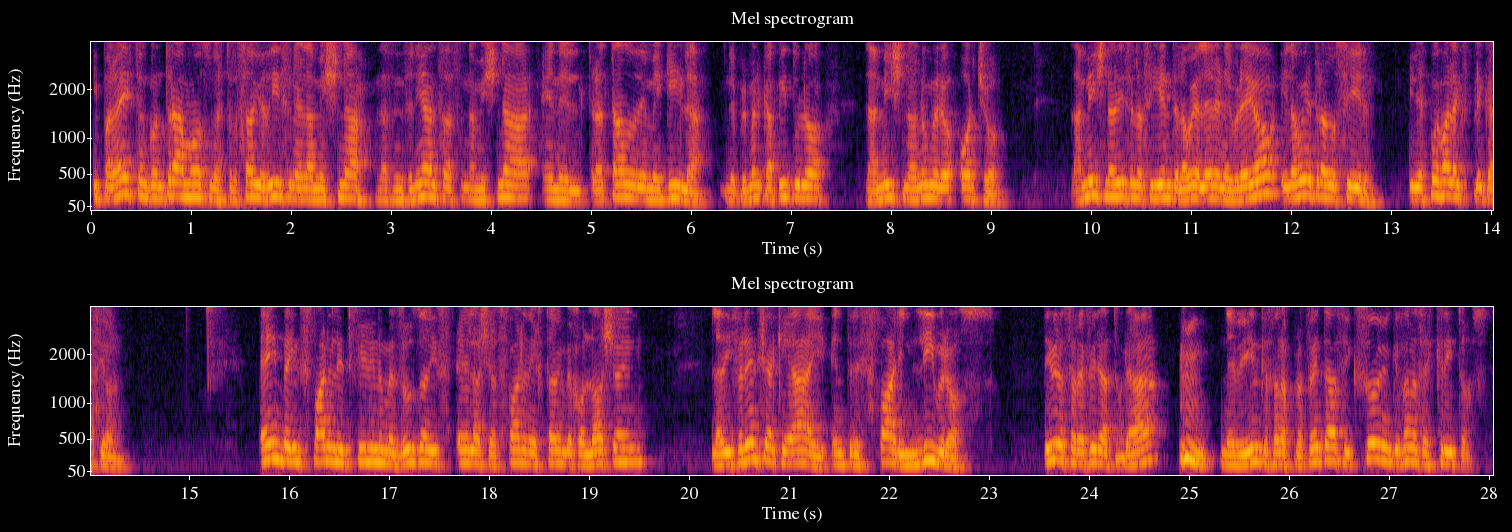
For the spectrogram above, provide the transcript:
Y para esto encontramos, nuestros sabios dicen en la Mishnah, las enseñanzas en la Mishnah, en el Tratado de Megillah, en el primer capítulo, la Mishnah número 8. La Mishnah dice lo siguiente, la voy a leer en hebreo y la voy a traducir, y después va la explicación. La diferencia que hay entre Sfarim, libros, libros se refiere a Torah, Nevi'im, que son los profetas, y Ksubim, que son los escritos,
